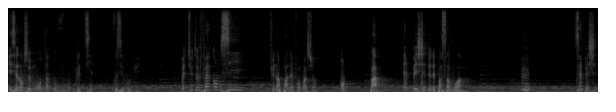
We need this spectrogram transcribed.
Et c'est dans ce monde-là que vous, chrétiens, vous évoluez. Mais tu te fais comme si tu n'as pas l'information. Mon pas. Un péché de ne pas savoir. C'est un péché.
